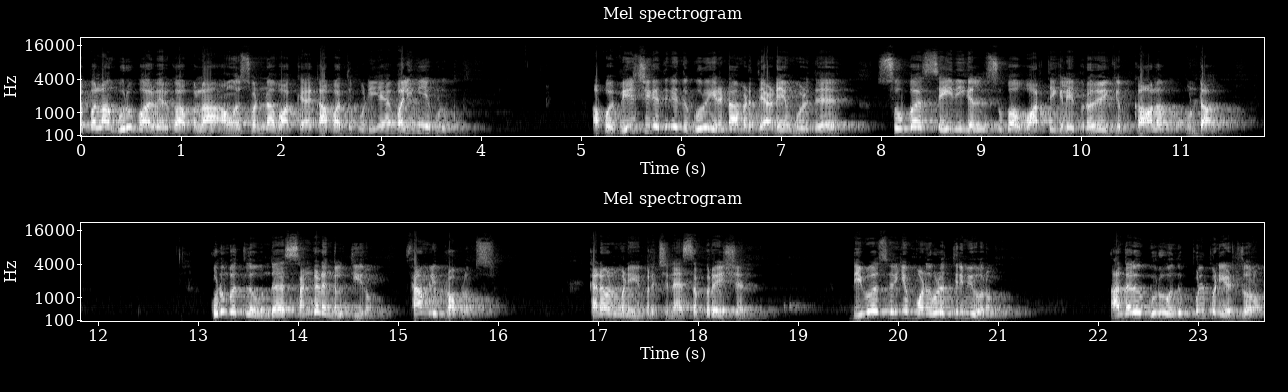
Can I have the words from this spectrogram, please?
எப்பெல்லாம் குரு பார்வை இருக்கோ அப்பெல்லாம் அவங்க சொன்ன வாக்கை காப்பாற்றக்கூடிய வலிமையை கொடுக்கும். அப்போ வீழ்ச்சிகத்துக்கு இந்த குரு இரண்டாம் இடத்தை அடையும் பொழுது சுப செய்திகள் சுப வார்த்தைகளை பிரயோகிக்கும் காலம் உண்டாகும். குடும்பத்தில் உள்ள சங்கடங்கள் தீரும். ஃபேமிலி ப்ராப்ளம்ஸ் கணவன் மனைவி பிரச்சனை செப்பரேஷன் டிவோர்ஸ் வரைக்கும் போனது கூட திரும்பி வரும். அந்த அளவுக்கு குரு வந்து புல் பண்ணி எடுத்து வரும்.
